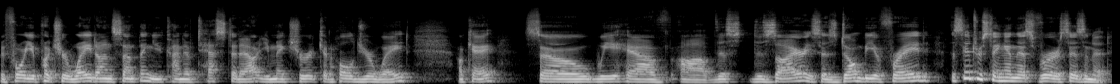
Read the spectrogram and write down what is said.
before you put your weight on something. You kind of test it out. You make sure it can hold your weight. Okay. So we have uh, this desire. He says, Don't be afraid. It's interesting in this verse, isn't it?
